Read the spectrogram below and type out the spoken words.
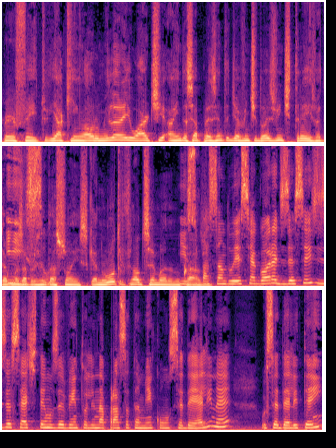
Perfeito. E aqui em Lauro Miller, o Arte ainda se apresenta dia 22 e 23. Vai ter algumas Isso. apresentações, que é no outro final de semana, no Isso, caso. Isso, passando esse agora, 16 e 17, temos evento ali na praça também com o CDL, né? O CDL tem.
